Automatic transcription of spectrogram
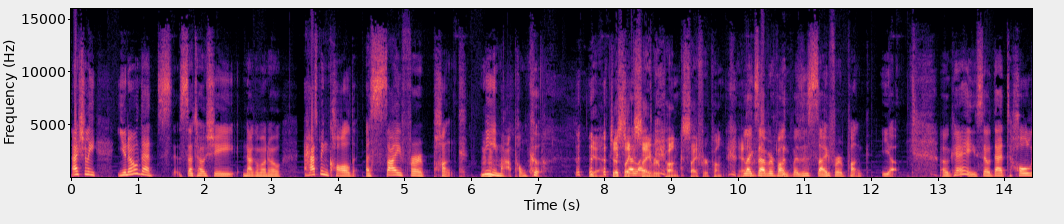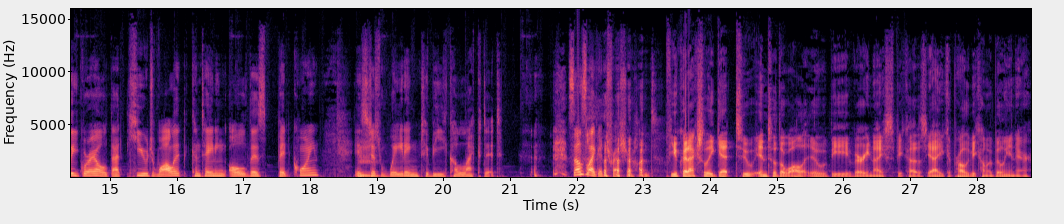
Actually, you know that Satoshi Nakamoto has been called a cipher punk，密码朋克。yeah, just like, like cyberpunk, cypherpunk. Yeah. Like cyberpunk, but it's cypherpunk. Yeah. Okay, so that holy grail, that huge wallet containing all this Bitcoin, is mm. just waiting to be collected. Sounds like a treasure hunt. If you could actually get to into the wallet, it would be very nice because yeah, you could probably become a billionaire,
